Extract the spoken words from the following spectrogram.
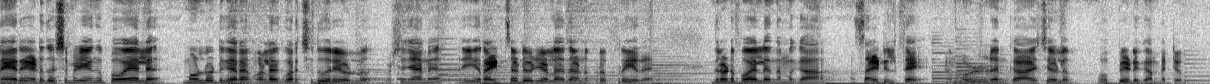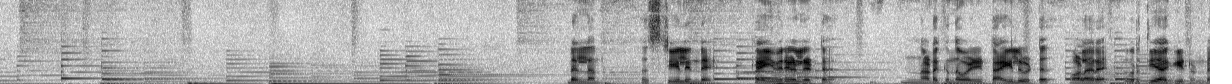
നേരെ ഇടതുവശം വഴി അങ്ങ് പോയാൽ മുകളിലോട്ട് കയറാൻ വളരെ കുറച്ച് ദൂരമേ ഉള്ളൂ. പക്ഷെ ഞാൻ ഈ റൈറ്റ് സൈഡ് വഴിയുള്ള ഇതാണ് പ്രിഫർ ചെയ്തത് ഇതിലൂടെ പോയാൽ നമുക്ക് ആ സൈഡിലത്തെ മുഴുവൻ കാഴ്ചകളും ഒപ്പിയെടുക്കാൻ പറ്റും. ഇതെല്ലാം സ്റ്റീലിന്റെ കൈവരികളിട്ട് നടക്കുന്ന വഴി ടൈലും ഇട്ട് വളരെ വൃത്തിയാക്കിയിട്ടുണ്ട്.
